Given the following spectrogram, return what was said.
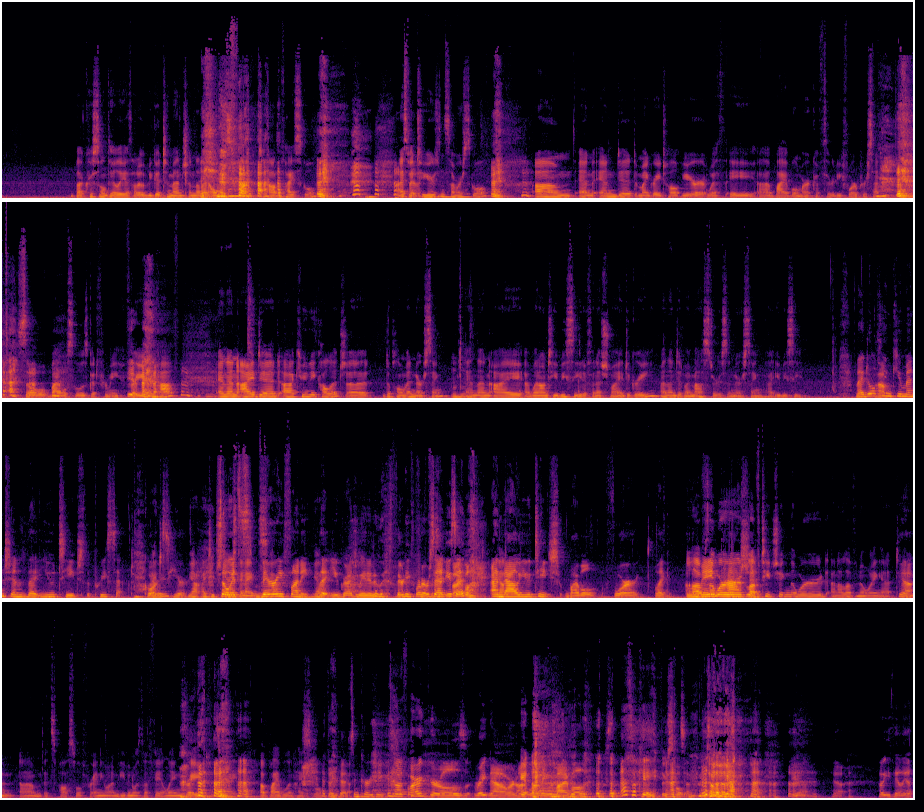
but Crystal and Thalia, I thought it would be good to mention that I almost flunked out of high school. I spent two years in summer school um, and ended my grade 12 year with a uh, Bible mark of 34%. so Bible school was good for me for a year and a half. And then I did uh, community college, a diploma in nursing. And then I went on to UBC to finish my degree and then did my master's in nursing at UBC. And I don't Wow. think you mentioned that you teach the precept I course do. here. Yeah, I teach So Thursday it's nights. very yeah. funny Yeah. that you graduated with 34%, you said, Bible. and Yeah. now you teach Bible for like a love the main word, passion. love teaching the word, and I love knowing it. Yeah. And um, it's possible for anyone, even with a failing grade of Bible in high school. I think that's encouraging. So if our girls right now are not Yeah. loving the Bible, that's okay. There's hope. There's hope. Yeah. yeah. yeah. How about you, Thalia?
